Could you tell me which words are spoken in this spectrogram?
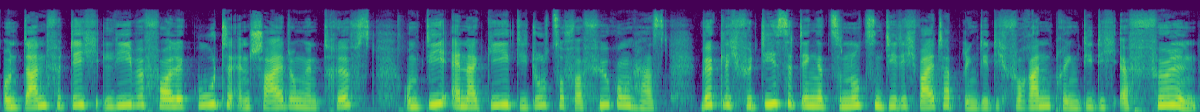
Und dann für dich liebevolle, gute Entscheidungen triffst, um die Energie, die du zur Verfügung hast, wirklich für diese Dinge zu nutzen, die dich weiterbringen, die dich voranbringen, die dich erfüllen.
